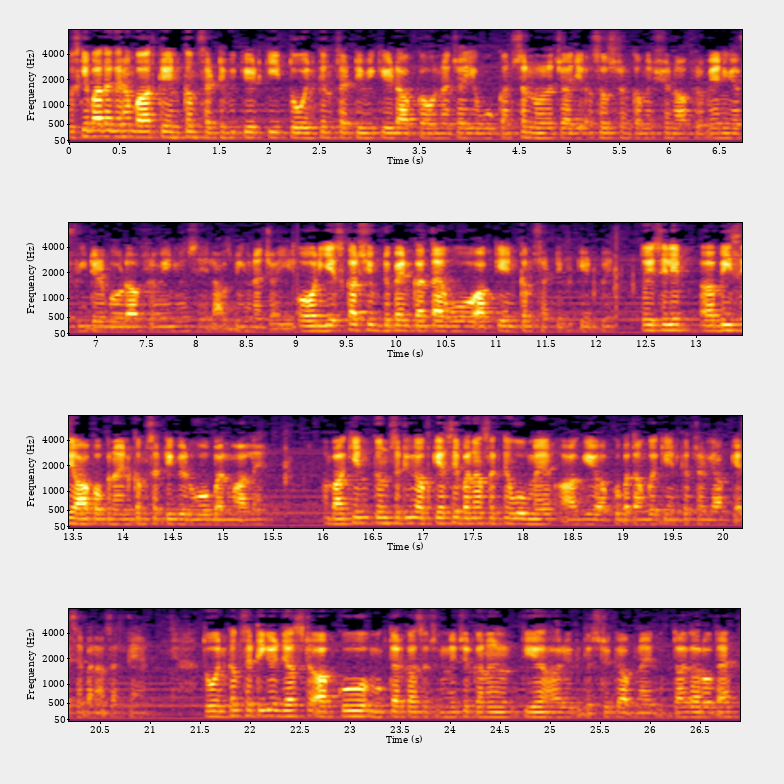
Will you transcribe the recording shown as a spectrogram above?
उसके बाद अगर हम बात करें इनकम सर्टिफिकेट की तो इनकम सर्टिफिकेट आपका होना चाहिए, वो कंसर्न होना चाहिए असिस्टेंट कमीशन ऑफ़ रेवेन्यू या फीडर बोर्ड ऑफ़ रेवेन्यू से लाजमी होना चाहिए। और ये स्कॉलरशिप डिपेंड करता है वो आपके इनकम सर्टिफिकेट पे। तो इसीलिए अभी से आप अपना इनकम सर्टिफिकेट वो बनवा लें। बाकी इनकम सर्टिफिकेट आप कैसे बना सकते हैं, वो मैं आगे आपको बताऊँगा कि इनकम सर्टिफिकेट आप कैसे बना सकते हैं। तो इनकम सर्टिफिकेट जस्ट आपको मुख्तार का सिग्नेचर करना होती है, हर एक डिस्ट्रिक्ट का अपना एक मुख्तार होता है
